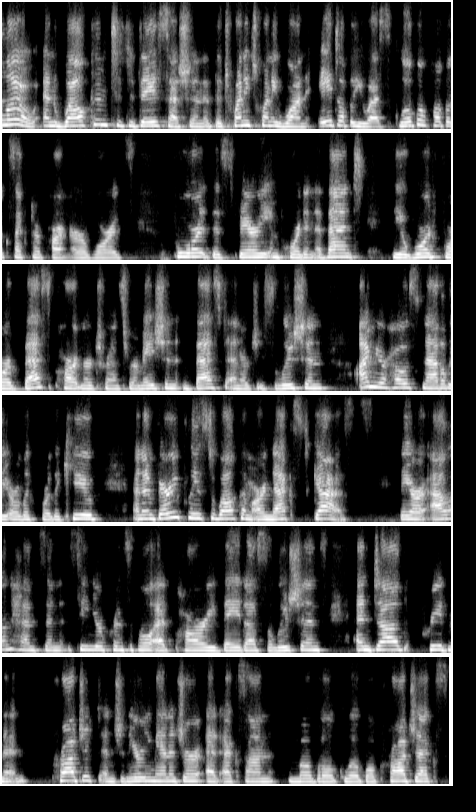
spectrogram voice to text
Hello, and welcome to today's session at the 2021 AWS Global Public Sector Partner Awards for this very important event, the award for Best Partner Transformation, Best Energy Solution. I'm your host, Natalie Ehrlich for theCUBE, and I'm very pleased to welcome our next guests. They are Alan Henson, Senior Principal at Pariveda Solutions, and Doug Priedman, Project Engineering Manager at Exxon Mobil Global Projects.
